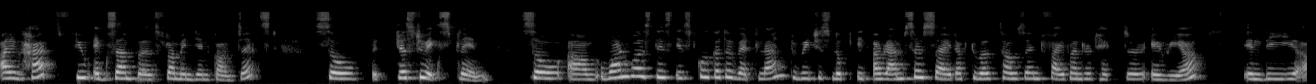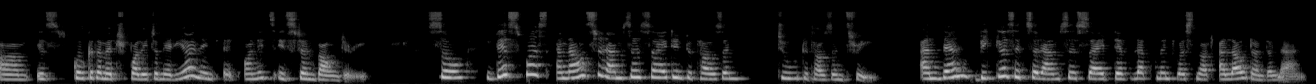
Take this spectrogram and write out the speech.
I had few examples from Indian context. So just to explain, so um, one was this East Kolkata wetland, which is look a Ramsar site of 12,500 hectare area in the um, is Kolkata metropolitan area and in, on its eastern boundary. So this was announced a Ramsar site in 2002, 2003. And then because it's a Ramsar site, development was not allowed on the land.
